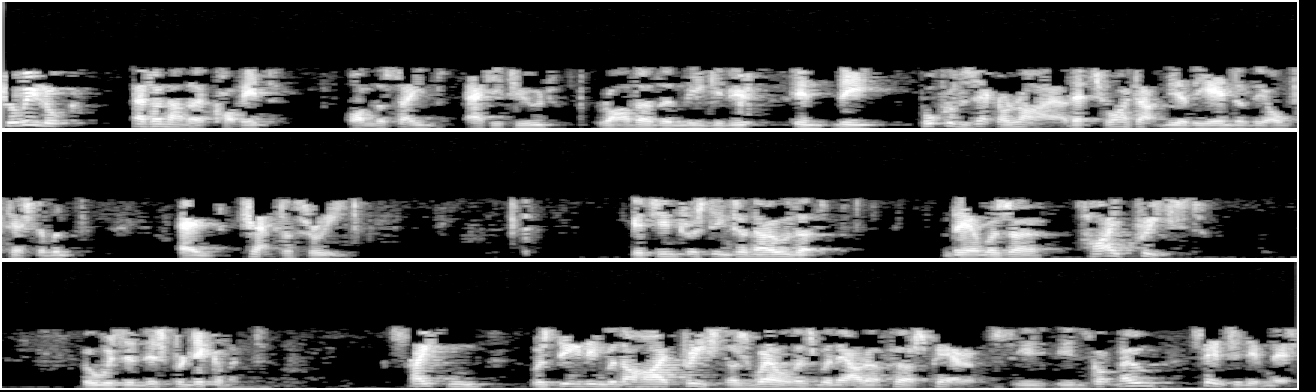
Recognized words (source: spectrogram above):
Shall we look at another comment on the same attitude rather than me give you in the book of Zechariah, that's right up near the end of the Old Testament and chapter 3. It's interesting to know that there was a high priest who was in this predicament. Satan was dealing with the high priest as well as with our first parents. He, has got no sensitiveness,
